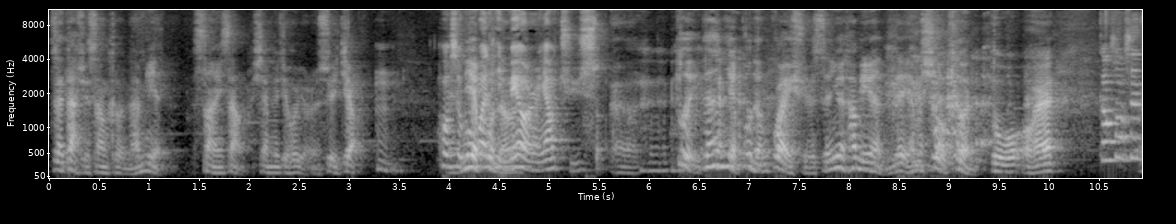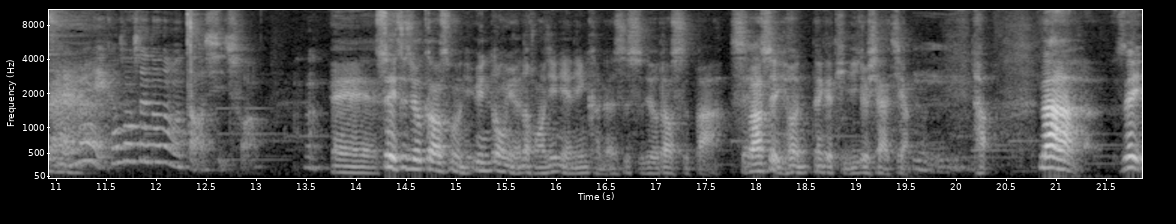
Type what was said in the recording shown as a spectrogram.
在大学上课，难免上一上，下面就会有人睡觉，嗯，或是问问题，没有人要举手，呃，对，但是你也不能怪学生，因为他们也很累，他们修课很多，OK，高中生才累，高中生都那么早起床，哎，所以这就告诉你，运动员的黄金年龄可能是十六到十八，十八岁以后那个体力就下降，嗯，好，那。所以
